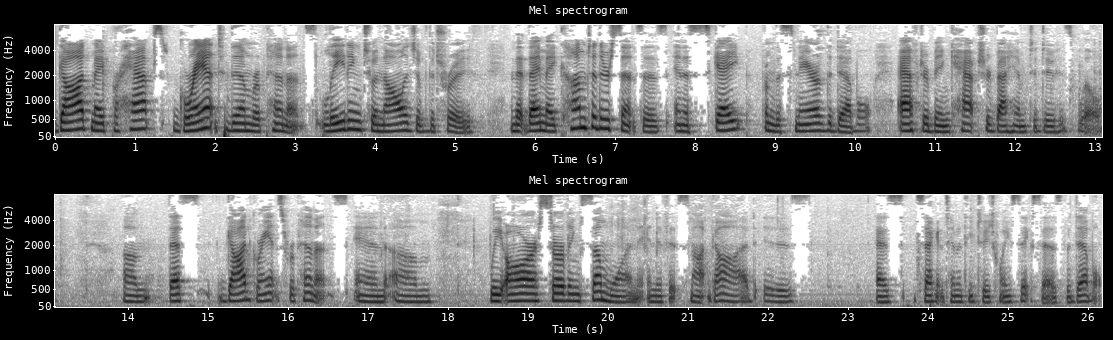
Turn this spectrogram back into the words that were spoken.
God may perhaps grant them repentance, leading to a knowledge of the truth, and that they may come to their senses and escape from the snare of the devil after being captured by him to do his will. Um, that's God grants repentance, and um, we are serving someone, and if it's not God, it is, as 2 Timothy two twenty six says, the devil.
